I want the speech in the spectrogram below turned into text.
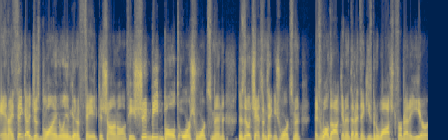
And I think I just blindly am going to fade Khachanov. He should beat Bolt or Schwartzman. There's no chance I'm taking Schwartzman. It's well documented. I think he's been washed for about a year.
